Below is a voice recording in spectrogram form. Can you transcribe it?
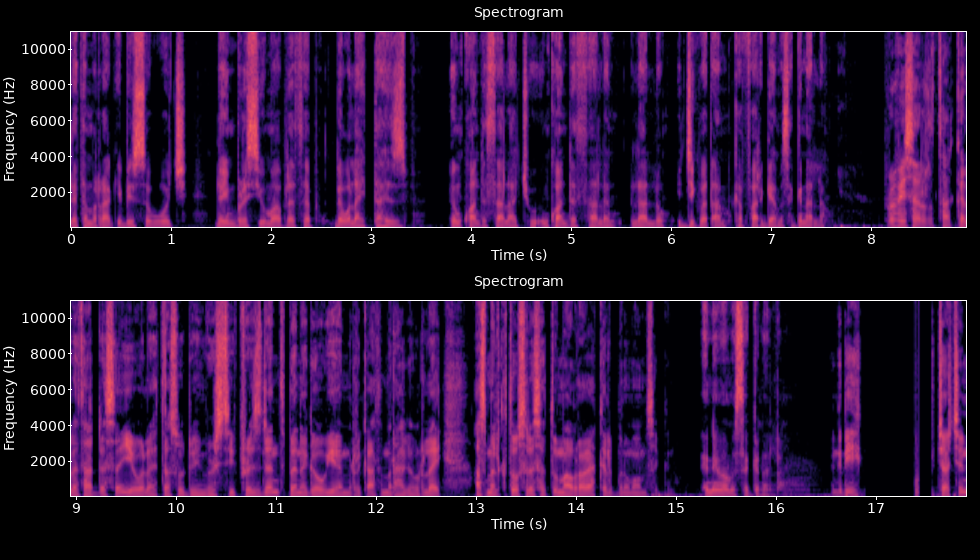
ለተመራቂ ቤተሰቦች፣ ለዩኒቨርሲቲው ማህበረሰብ፣ ለወላይታ ህዝብ እንኳን ደስ አላችሁ፣ እንኳን ደስ አለን እላለሁ። እጅግ በጣም ከፍ አድርጌ አመሰግናለሁ። ፕሮፌሰር ታከለ ታደሰ የወላይታ ሶዶ ዩኒቨርሲቲ ፕሬዚደንት፣ በነገው የምርቃት መርሃ ግብር ላይ አስመልክተው ስለሰጡን ማብራሪያ ከልብ ነው ማመሰግነው። እኔም አመሰግናለሁ። እንግዲህ ቻችን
